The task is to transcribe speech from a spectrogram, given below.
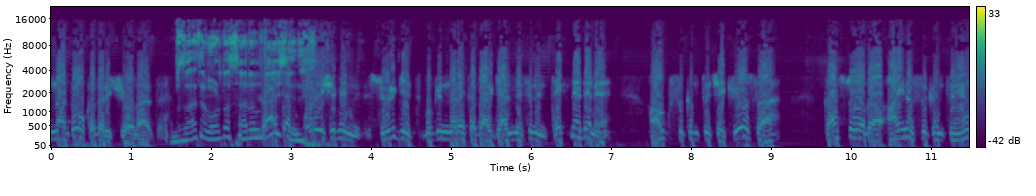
onlar da o kadar içiyorlardı. Zaten orada sarıldığı Zaten için. o rejimin sürgit bugünlere kadar gelmesinin tek nedeni halk sıkıntı çekiyorsa Castro da aynı sıkıntıyı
